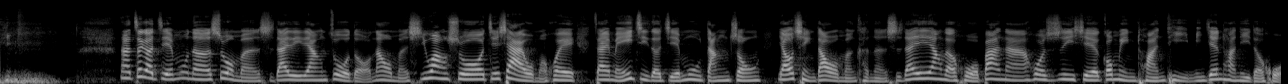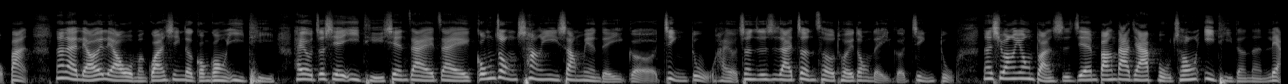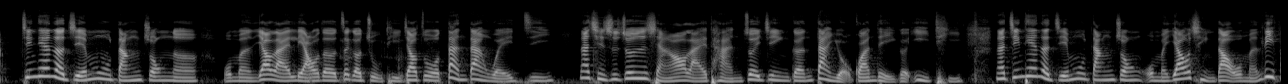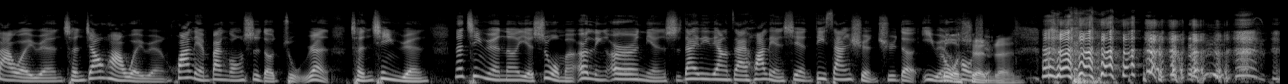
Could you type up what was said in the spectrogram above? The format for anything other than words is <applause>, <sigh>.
那这个节目呢，是我们时代力量做的。那我们希望说，接下来我们会在每一集的节目当中，邀请到我们可能时代力量的伙伴啊，或者是一些公民团体、民间团体的伙伴，那来聊一聊我们关心的公共议题，还有这些议题现在在公众倡议上面的一个进度，还有甚至是在政策推动的一个进度。那希望用短时间帮大家补充议题的能量。今天的节目当中呢，我们要来聊的这个主题叫做“蛋蛋危机”。那其实就是想要来谈最近跟蛋有关的一个议题。那今天的节目当中，我们邀请到我们立法委员陈娇华委员、花莲办公室的主任陈庆元。那庆元呢，也是我们二零二二年时代力量在花莲县第三选区的议员候选人。<laughs>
